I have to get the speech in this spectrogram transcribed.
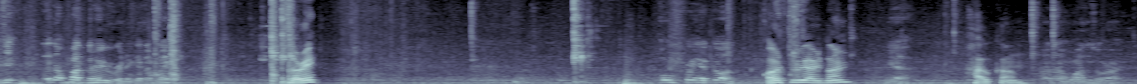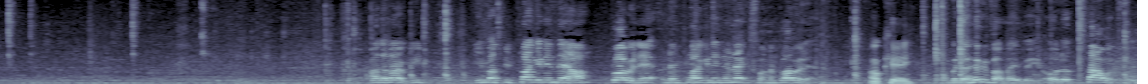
They're not plugged the Hoover in again, have they? Sorry? All three are gone. All three are gone? Yeah. How come? I don't know, one's alright. I don't know, you, you must be plugging in there, blowing it, and then plugging in the next one and blowing it. Okay. With a Hoover maybe, or the power tool.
